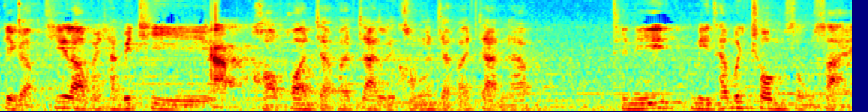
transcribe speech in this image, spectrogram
เกี่ยวกับที่เราไปทำพิธีครับขอพรจากพระจันทร์หรือของเงินจากพระจันทร์ครับ ทีนี้มีท่านผู้ชมสงสัย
